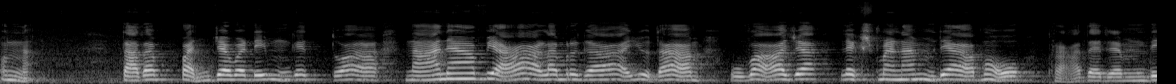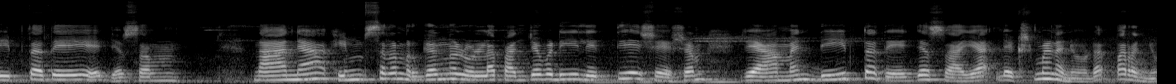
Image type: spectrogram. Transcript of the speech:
ഒന്ന്. തത പഞ്ചവടിം ഗത്വാ നാനാവ്യാളമൃഗായുധാം. ഉവാച ലക്ഷ്മണം രാമോ ഭ്രാതരം ദീപ്തതേജസം നാനാ ഹിംസ്രമൃഗങ്ങളുള്ള പഞ്ചവടിയിലെത്തിയ ശേഷം രാമൻ ദീപ്ത തേജസ്സായ ലക്ഷ്മണനോട് പറഞ്ഞു.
